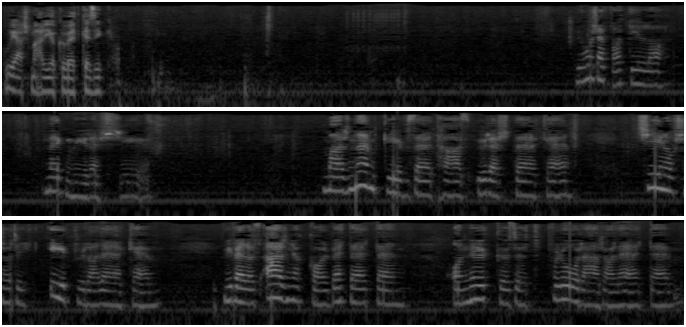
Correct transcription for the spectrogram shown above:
Gulyás Mária következik. József Attila megméressél. Már nem képzelt ház üres telken, csínosodik, épül a lelkem, mivel az árnyakkal betelten a nők között flórára leltem.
